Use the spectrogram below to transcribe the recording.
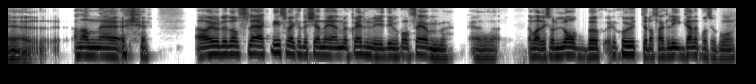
Eh, han, eh, han gjorde någon släkning som jag kunde känna igen mig själv i division 5. Eh, det var liksom lobb och skjuter någon slags liggande position.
